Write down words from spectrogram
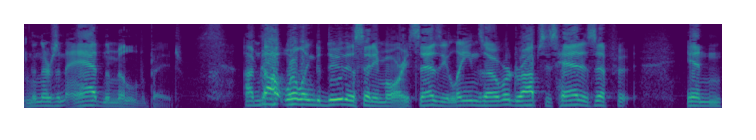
And then there's an ad in the middle of the page. I'm not willing to do this anymore, he says. He leans over, drops his head as if in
